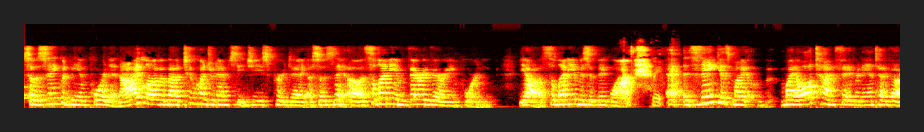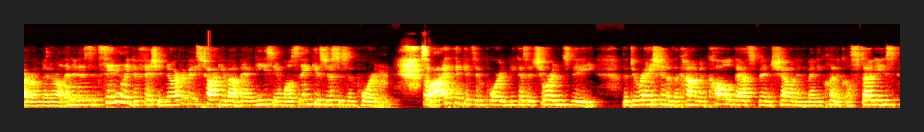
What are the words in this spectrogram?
So zinc would be important. I love about 200 mcgs per day. So uh, selenium, very, very important. Yeah, selenium is a big one. Uh, zinc is my my all-time favorite antiviral mineral, and it is exceedingly deficient. You know, everybody's talking about magnesium. Well, zinc is just as important. So I think it's important because it shortens the the duration of the common cold. That's been shown in many clinical studies.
